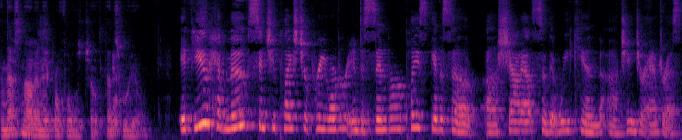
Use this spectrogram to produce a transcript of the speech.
And that's not an April Fool's joke. That's real. If you have moved since you placed your pre-order in December, please give us a, a shout out so that we can uh, change your address.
